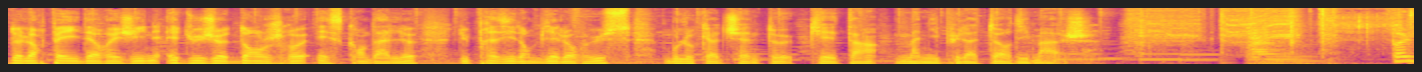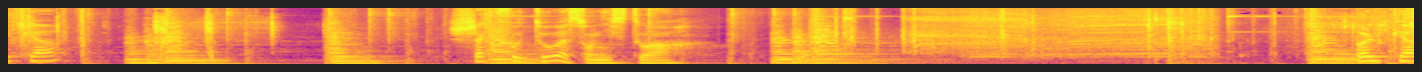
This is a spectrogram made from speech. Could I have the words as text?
de leur pays d'origine et du jeu dangereux et scandaleux du président biélorusse Lukashenko, qui est un manipulateur d'images. Polka. Chaque photo a son histoire. Polka.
